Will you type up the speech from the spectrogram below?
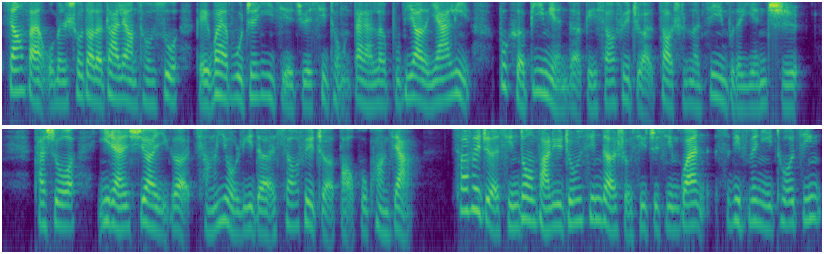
相反，我们收到的大量投诉给外部争议解决系统带来了不必要的压力，不可避免地给消费者造成了进一步的延迟。他说，依然需要一个强有力的消费者保护框架。消费者行动法律中心的首席执行官斯蒂芬妮·托金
